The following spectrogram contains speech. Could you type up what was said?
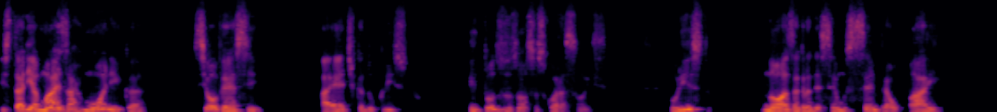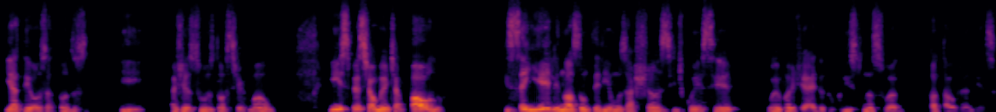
estaria mais harmônica se houvesse a ética do Cristo em todos os nossos corações. Por isto, nós agradecemos sempre ao Pai e a Deus, a todos e a Jesus, nosso irmão, e especialmente a Paulo, que sem ele nós não teríamos a chance de conhecer o Evangelho do Cristo na sua total grandeza.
